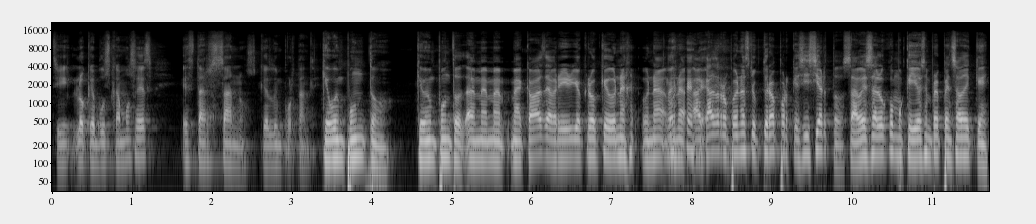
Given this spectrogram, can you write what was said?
¿sí? Lo que buscamos es estar sanos, que es lo importante. Qué buen punto. Qué buen punto. Ah, me, acabas de abrir, yo creo que una, una, una, acabas de romper una estructura porque sí es cierto, ¿sabes? Algo como que yo siempre he pensado de que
